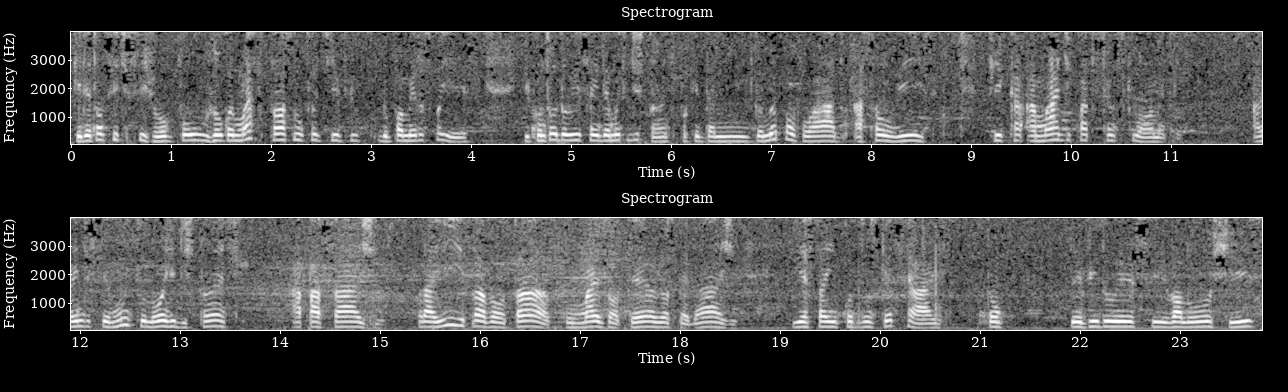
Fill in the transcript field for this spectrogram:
queria tanto assistir esse jogo. Foi o jogo mais próximo que eu tive do Palmeiras foi esse. E com tudo isso ainda é muito distante, porque do meu povoado a São Luís fica a mais de 400 quilômetros. Além de ser muito longe e distante, a passagem para ir e para voltar com mais hotel e hospedagem ia sair em conta dos 500 reais. Então, devido a esse valor X,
